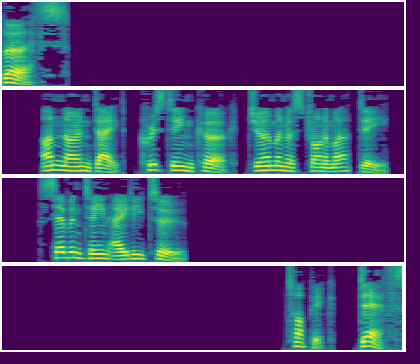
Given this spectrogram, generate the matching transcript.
Births Unknown date, Christine Kirch, German astronomer d. 1782. Topic: Deaths.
